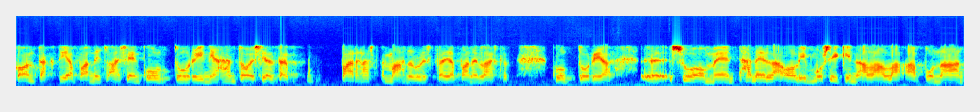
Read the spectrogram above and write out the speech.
kontakti japanilaiseen kulttuuriin ja hän toi sieltä parhaasta mahdollista japanilaista kulttuuria Suomeen. Hänellä oli musiikin alalla apunaan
